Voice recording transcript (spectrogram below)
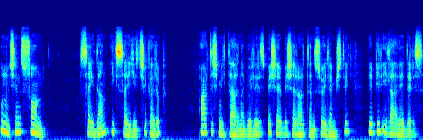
Bunun için son sayıdan x sayıyı çıkarıp artış miktarına böleriz. Beşer beşer arttığını söylemiştik ve 1 ilave ederiz.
